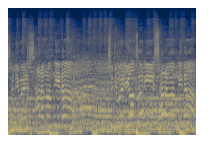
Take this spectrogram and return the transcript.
주님을 사랑합니다. 주님을 여전히 사랑합니다.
